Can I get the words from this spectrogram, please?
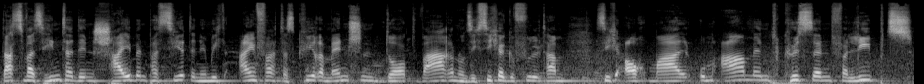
Das, was hinter den Scheiben passierte, nämlich einfach, dass queere Menschen dort waren und sich sicher gefühlt haben, sich auch mal umarmend, küssend, verliebt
